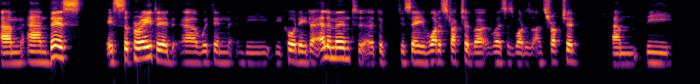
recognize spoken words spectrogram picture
Um, and this is separated uh, within the, the core data element uh, to, to say what is structured versus what is unstructured. Um, the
